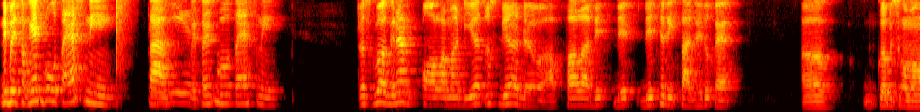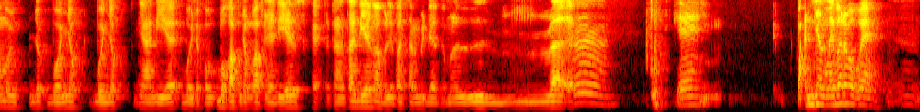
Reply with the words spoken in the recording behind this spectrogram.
ini besoknya gue UTS nih tas Anjir. besoknya gue UTS nih terus gue akhirnya call sama dia terus dia ada apalah dia dia, dia cerita gitu kayak eh gue bisa ngomong sama bonyok bonyoknya dia bonyok bokap nyokapnya dia terus kayak ternyata dia nggak boleh pacaran beda agama Mm. Oke. Panjang lebar pokoknya. Mm.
